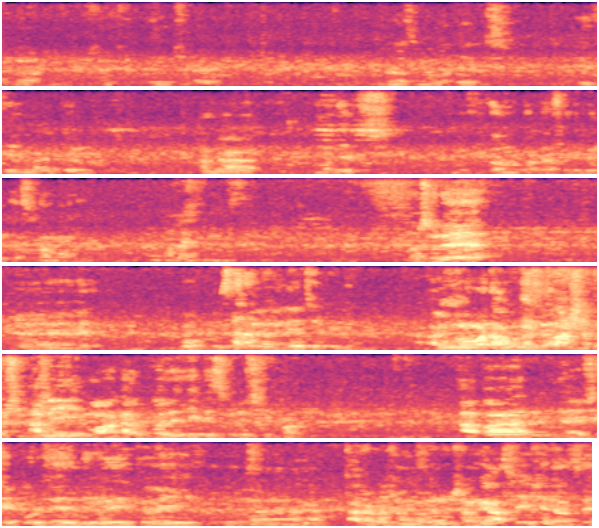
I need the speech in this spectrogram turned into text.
জনাব শামসুদ্দিন সাহেব আছেন আমাদের ডিজে মার্কেট আমরা আমাদের কর্মকর্তা আসসালাম আসলে আমি মোহাম্মদ আবুল হাসান আমি মহাকাল কলেজের স্কুলের শিক্ষক। আবার সেই পর্যায়ে দিকে তো এই আরও একটা সংগঠনের সঙ্গে আছে সেটা হচ্ছে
